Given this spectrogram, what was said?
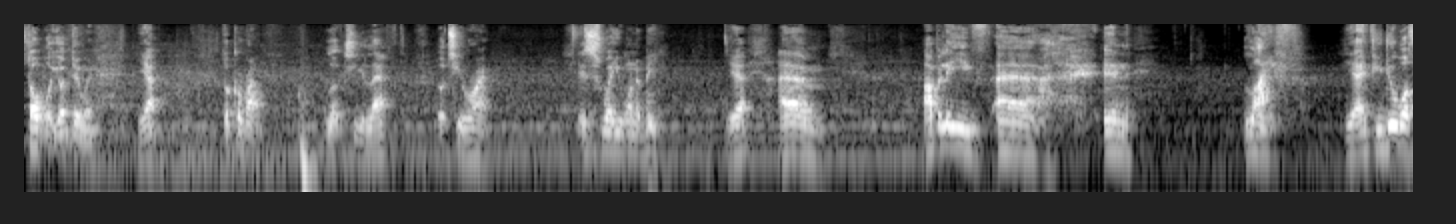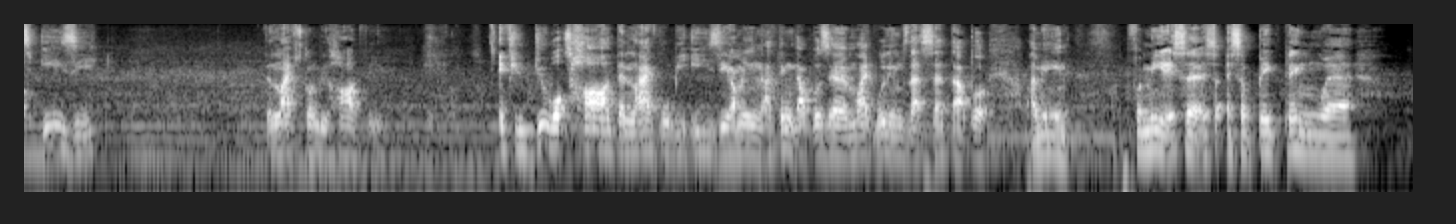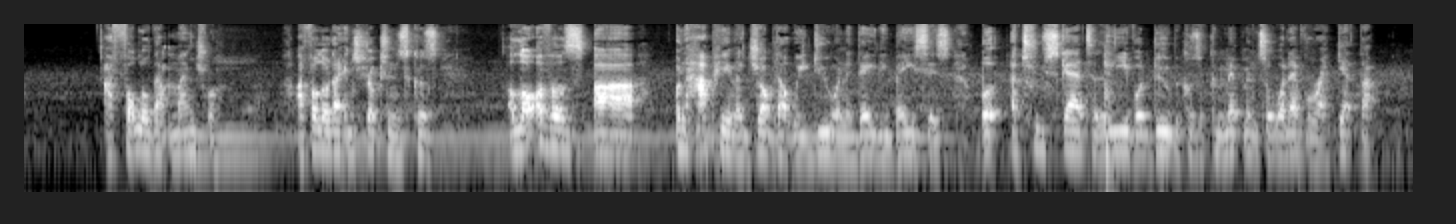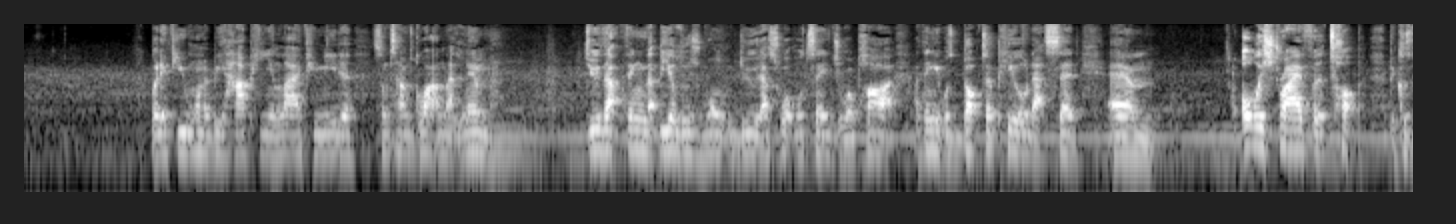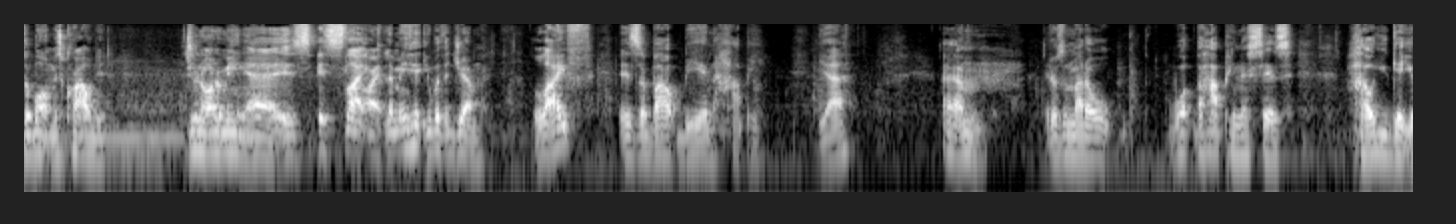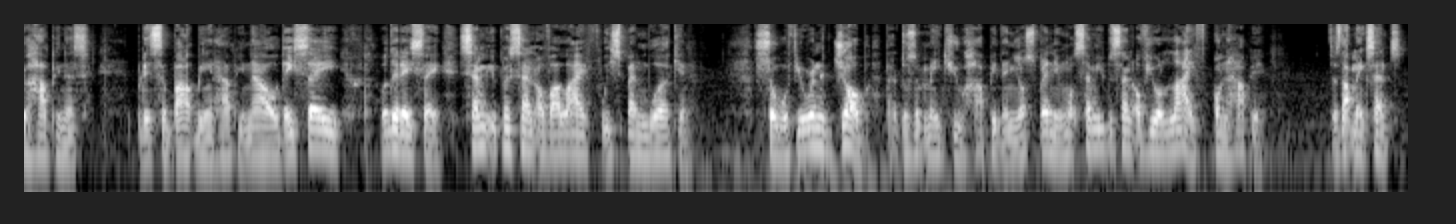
Stop what you're doing. Yeah? Look around. Look to your left. Look to your right. Is this where you want to be? Yeah? Um, I believe uh, in life. Yeah? If you do what's easy, then life's going to be hard for you. If you do what's hard, then life will be easy. I mean, I think that was uh, Mike Williams that said that, but I mean, for me, it's a, it's a, it's a big thing where I follow that mantra. I follow that instructions because a lot of us are unhappy in a job that we do on a daily basis, but are too scared to leave or do because of commitments or whatever. I get that. But if you want to be happy in life, you need to sometimes go out on that limb. Do that thing that the others won't do. That's what will set you apart. I think it was Dr. Peel that said, um, always strive for the top because the bottom is crowded. Do you know what I mean? Uh, it's it's like all right. Let me hit you with a gem. Life is about being happy. Yeah. Um, it doesn't matter what the happiness is, how you get your happiness, but it's about being happy. Now they say, what do they say? Seventy percent of our life we spend working. So if you're in a job that doesn't make you happy, then you're spending what seventy percent of your life unhappy. Does that make sense?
